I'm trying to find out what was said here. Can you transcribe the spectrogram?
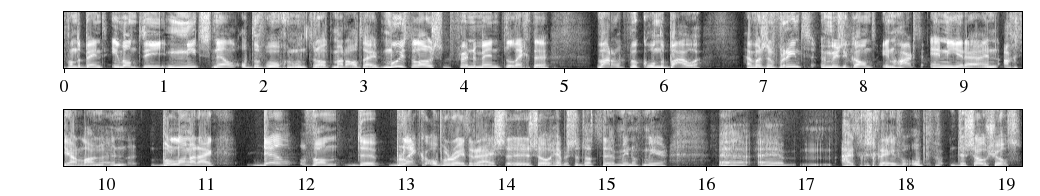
van de band. Iemand die niet snel op de voorgrond trad. Maar altijd moeiteloos het fundament legde waarop we konden bouwen. Hij was een vriend, een muzikant in hart en nieren... en acht jaar lang een belangrijk deel van de Black Operator reis. Uh, zo hebben ze dat uh, min of meer uh, uitgeschreven op de socials.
